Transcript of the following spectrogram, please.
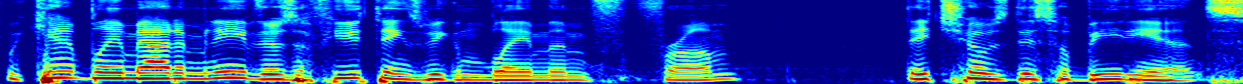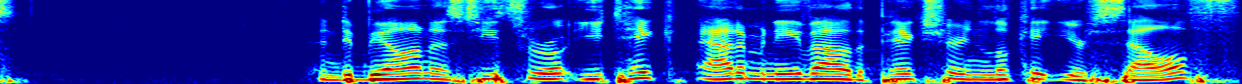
we can't blame Adam and Eve. There's a few things we can blame them f- from. They chose disobedience. And to be honest, you, throw, you take Adam and Eve out of the picture and look at yourself,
